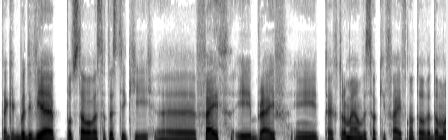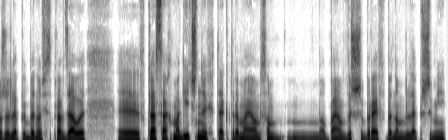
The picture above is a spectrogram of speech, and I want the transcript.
tak jakby dwie podstawowe statystyki e, Faith i Brave i te, które mają wysoki Faith, no to wiadomo, że lepiej będą się sprawdzały e, w klasach magicznych, te, które mają, są, no, mają wyższy Brave, będą lepszymi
